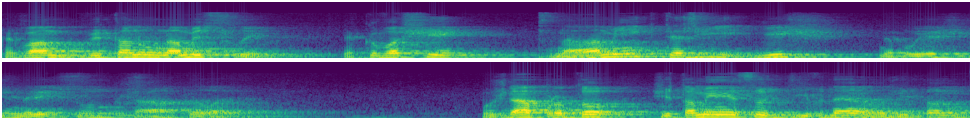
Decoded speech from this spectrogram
tak vám vytanou na mysli, jako vaši známí, kteří již nebo ještě nejsou přátelé. Možná proto, že tam je něco divného, že tam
